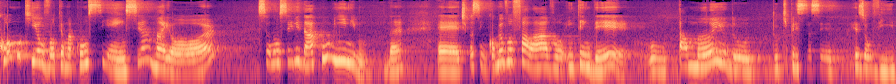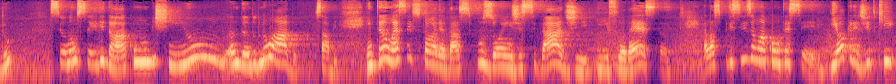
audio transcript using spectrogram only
como que eu vou ter uma consciência maior se eu não sei lidar com o mínimo, né? É, tipo assim, como eu vou falar, vou entender o tamanho do, do que precisa ser resolvido se eu não sei lidar com um bichinho andando do meu lado, sabe? Então, essa história das fusões de cidade e floresta, elas precisam acontecer. E eu acredito que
